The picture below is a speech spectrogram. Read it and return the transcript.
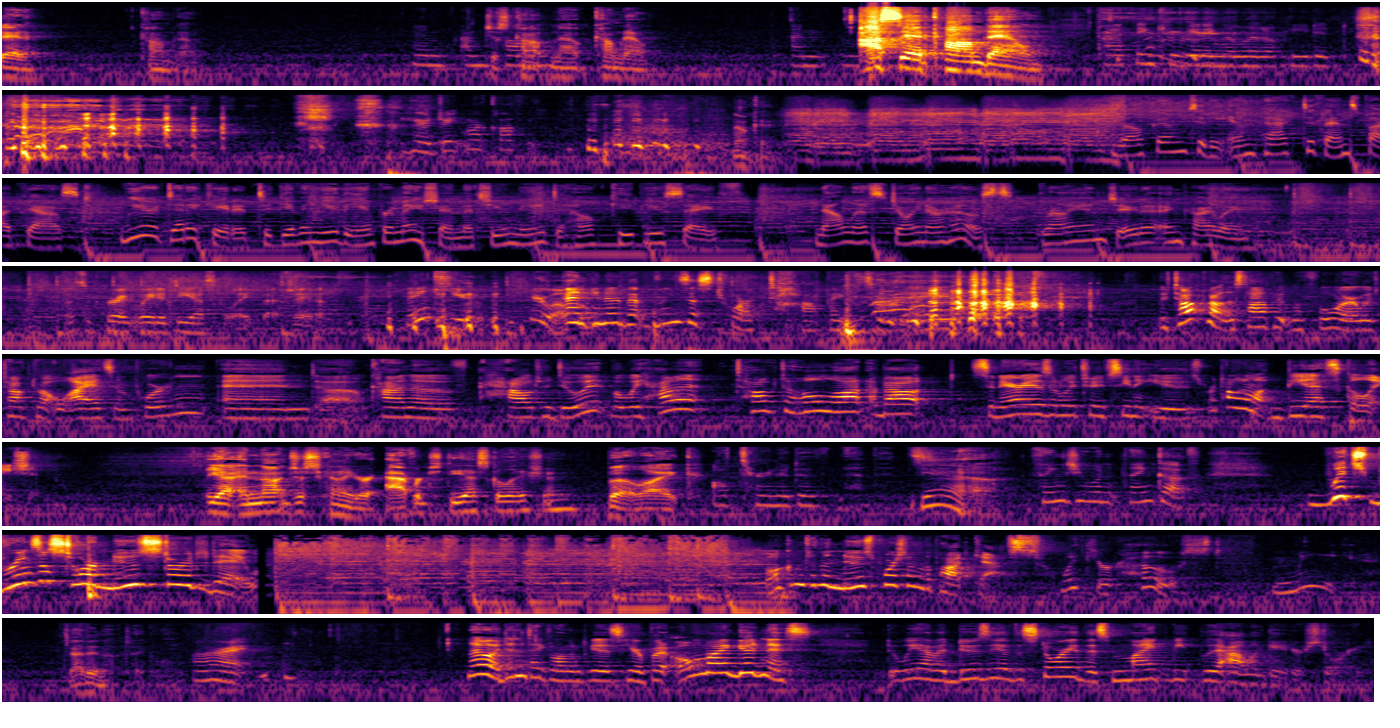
Jada, calm down. I'm, I'm Just calm. calm. No, calm down. I'm, I said calm down. I think you're getting a little heated. Here, drink more coffee. Okay. Welcome to the Impact Defense Podcast. We are dedicated to giving you the information that you need to help keep you safe. Now let's join our hosts, Brian, Jada, and Kylie. That's a great way to de-escalate that, Jada. Thank you. You're welcome. And you know that brings us to our topic today. We've talked about this topic before. We've talked about why it's important and uh, kind of how to do it, but we haven't talked a whole lot about scenarios in which we've seen it used. We're talking about de-escalation, Yeah, and not just kind of your average de-escalation, but like, alternative methods, yeah, things you wouldn't think of. Which brings us to our news story today. Welcome to the news portion of the podcast with your host, me. that did not take long. All right. No, it didn't take long to get us here, but oh my goodness, do we have a doozy of the story? This might be the alligator story.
